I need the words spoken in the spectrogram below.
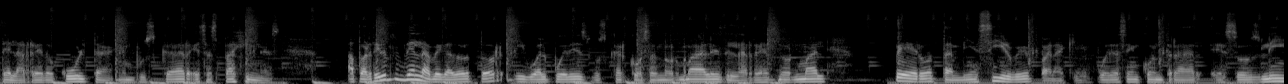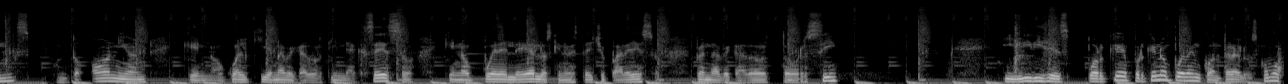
de la red oculta, en buscar esas páginas. A partir del navegador Tor igual puedes buscar cosas normales de la red normal, pero también sirve para que puedas encontrar esos links .onion que no cualquier navegador tiene acceso, que no puede leerlos, que no está hecho para eso, pero el navegador Tor sí y dices, ¿por qué? ¿Por qué no puedo encontrarlos? ¿Cómo,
